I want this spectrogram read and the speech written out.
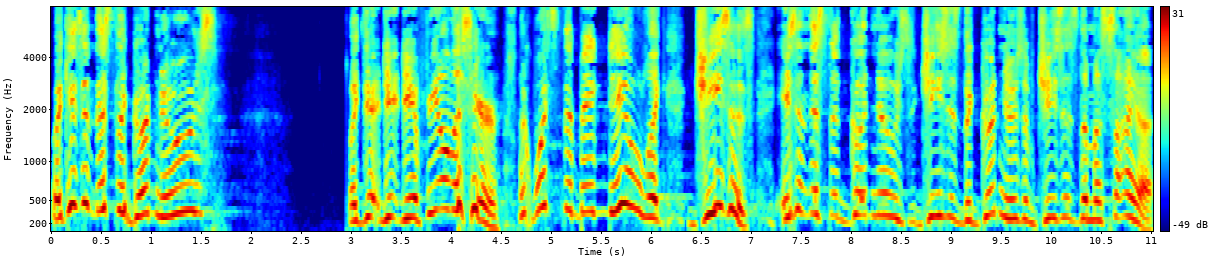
Like, isn't this the good news? Like, do, do, do, you feel this here? Like, what's the big deal? Like, Jesus, isn't this the good news? Jesus, the good news of Jesus the Messiah.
